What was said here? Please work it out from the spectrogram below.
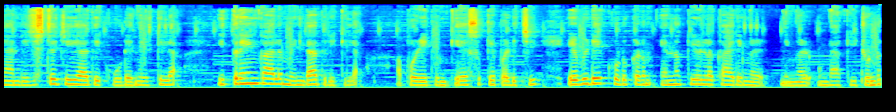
ഞാൻ രജിസ്റ്റർ ചെയ്യാതെ കൂടെ നിൽക്കില്ല. ഇത്രയും കാലം മിണ്ടാതിരിക്കില്ല. അപ്പോഴേക്കും കേസൊക്കെ പഠിച്ച് എവിടെ കൊടുക്കണം എന്നൊക്കെയുള്ള കാര്യങ്ങൾ നിങ്ങൾ ഉണ്ടാക്കിയിട്ടുണ്ട്.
